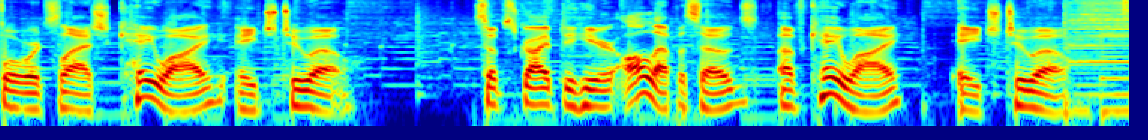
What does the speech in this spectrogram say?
forward slash KYH2O. Subscribe to hear all episodes of KY H2O.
